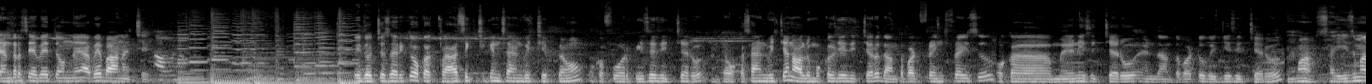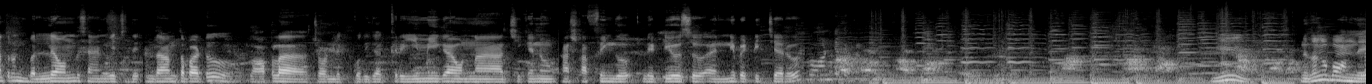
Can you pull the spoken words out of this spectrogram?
టెండర్స్ ఏవైతే ఉన్నాయో అవే బాగా నచ్చాయి. ఇది వచ్చేసరికి ఒక క్లాసిక్ చికెన్ శాండ్విచ్ చెప్పాము. ఒక ఫోర్ పీసెస్ ఇచ్చారు. అంటే ఒక శాండ్విచ్ నాలుగు ముక్కలు చేసి ఇచ్చారు. దాంతోపాటు ఫ్రెంచ్ ఫ్రైస్ ఒక మేనీస్ ఇచ్చారు. అండ్ దాంతోపాటు వెజ్జెస్ ఇచ్చారు. మా సైజ్ మాత్రం భలే ఉంది శాండ్విచ్ ది. అండ్ దాంతోపాటు లోపల చూడండి కొద్దిగా క్రీమీగా ఉన్న చికెన్ ఆ స్టఫింగ్ లెట్యూస్ అన్ని పెట్టించారు. నిజంగా బాగుంది.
